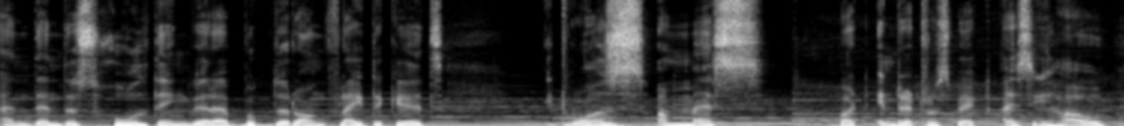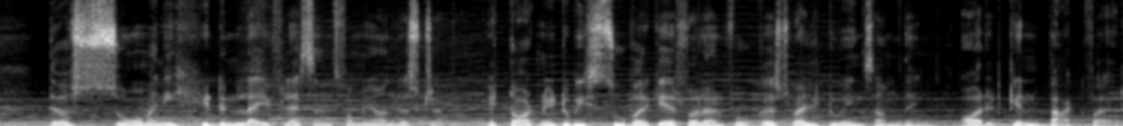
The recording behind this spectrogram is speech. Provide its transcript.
And then this whole thing where I booked the wrong flight tickets, it was a mess. But in retrospect, I see how there were so many hidden life lessons for me on this trip. It taught me to be super careful and focused while doing something, or it can backfire.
